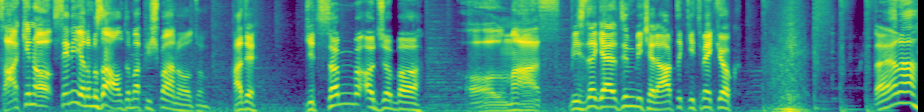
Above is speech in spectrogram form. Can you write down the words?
Sakin ol. Seni yanımıza aldığıma pişman oldum. Hadi. Gitsem mi acaba? Olmaz. Bizle geldin bir kere artık gitmek yok. Dayana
